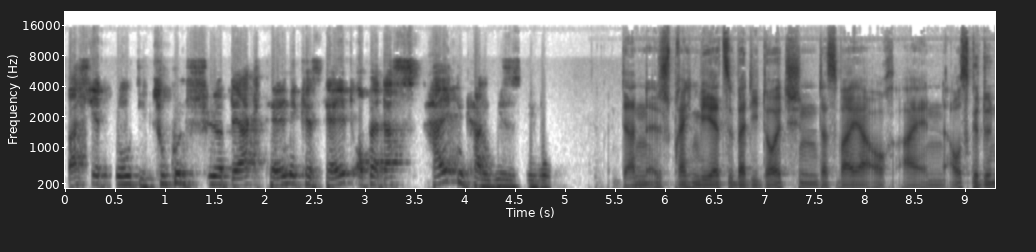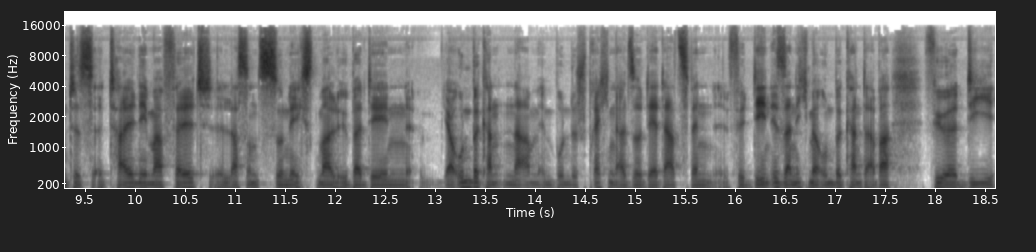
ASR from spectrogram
was jetzt so die Zukunft für Dirk Telnikes hält, ob er das halten kann, dieses Niveau. Dann sprechen wir jetzt über die Deutschen. Das war ja auch ein ausgedünntes Teilnehmerfeld. Lass uns zunächst mal über den ja unbekannten Namen im Bunde sprechen. Also der Dartsven, für den ist er nicht mehr unbekannt, aber für die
